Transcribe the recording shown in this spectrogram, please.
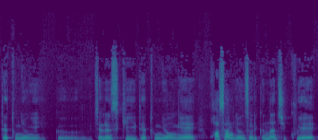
대통령이 그 젤렌스키 대통령의 화상 연설이 끝난 직후에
